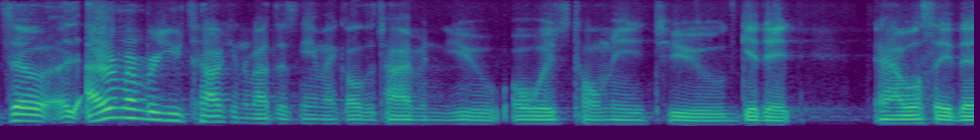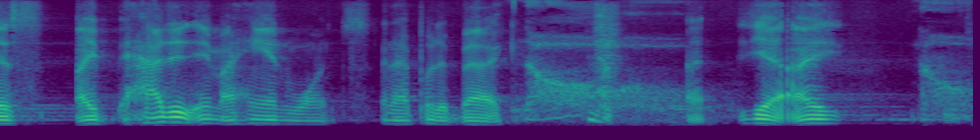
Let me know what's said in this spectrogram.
So uh, I remember you talking about this game like all the time, and you always told me to get it. And I will say this: I had it in my hand once, and I put it back. No. I, yeah, I No.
